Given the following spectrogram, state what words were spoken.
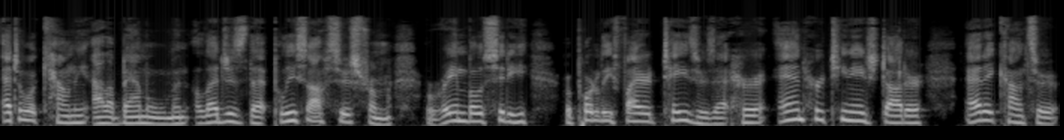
Etowah County, Alabama woman alleges that police officers from Rainbow City reportedly fired tasers at her and her teenage daughter at a concert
